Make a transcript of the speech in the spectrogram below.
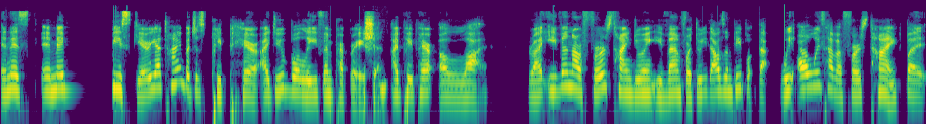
and it's it may be scary at times, but just prepare. I do believe in preparation. I prepare a lot, right? Even our first time doing event for 3,000 people, that we always have a first time, but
